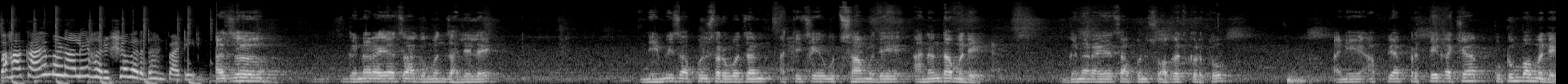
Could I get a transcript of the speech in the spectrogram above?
पहा काय म्हणाले हर्षवर्धन पाटील? आज गणरायाचं आगमन झालेलं आहे. नेहमीच आपण सर्वजण अतिशय उत्साहामध्ये आनंदामध्ये गणरायाचं आपण स्वागत करतो. आणि आपल्या प्रत्येकाच्या कुटुंबामध्ये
